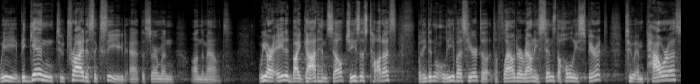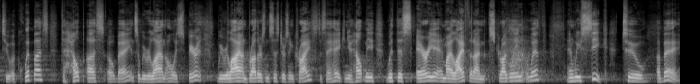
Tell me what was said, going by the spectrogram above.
we begin to try to succeed at the Sermon on the Mount. We are aided by God Himself. Jesus taught us, but He didn't leave us here to, to flounder around. He sends the Holy Spirit to empower us, to equip us, to help us obey. And so we rely on the Holy Spirit. We rely on brothers and sisters in Christ to say, hey, can you help me with this area in my life that I'm struggling with? And we seek to obey.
